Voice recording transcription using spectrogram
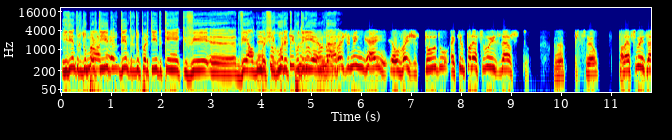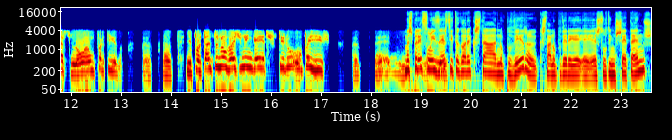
E dentro do partido, é... dentro do partido, quem é que vê, uh, vê alguma figura que poderia não, eu mudar? Eu não vejo ninguém. Eu vejo tudo. Aquilo parece um exército. Uh, percebeu? Parece um exército, não é um partido. Uh, e, portanto, não vejo ninguém a discutir o, o país. Mas parece um exército agora que está no poder, que está no poder estes últimos sete anos,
